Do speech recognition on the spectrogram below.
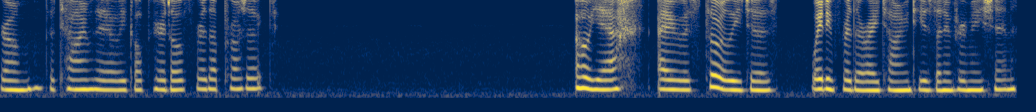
from the time that we got paired up for that project. Oh yeah, I was totally just waiting for the right time to use that information.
